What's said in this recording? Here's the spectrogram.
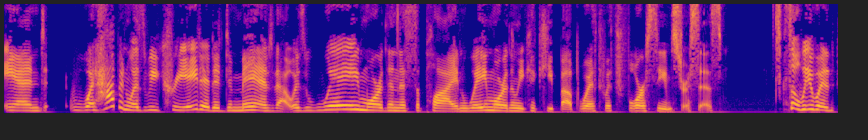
and what happened was we created a demand that was way more than the supply and way more than we could keep up with with four seamstresses. So we would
